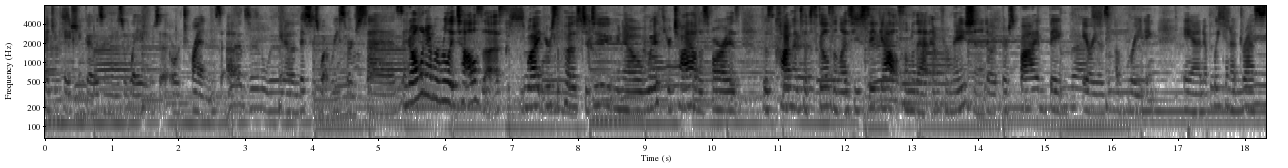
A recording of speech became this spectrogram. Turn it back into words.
education goes in these waves or trends of, you know, this is what research says. No one ever really tells us what you're supposed to do, you know, with your child as far as those cognitive skills unless you seek out some of that information. So there's five big areas of reading, and if we can address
